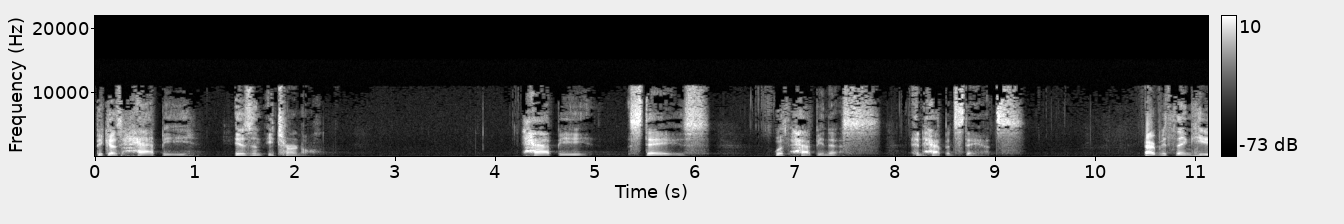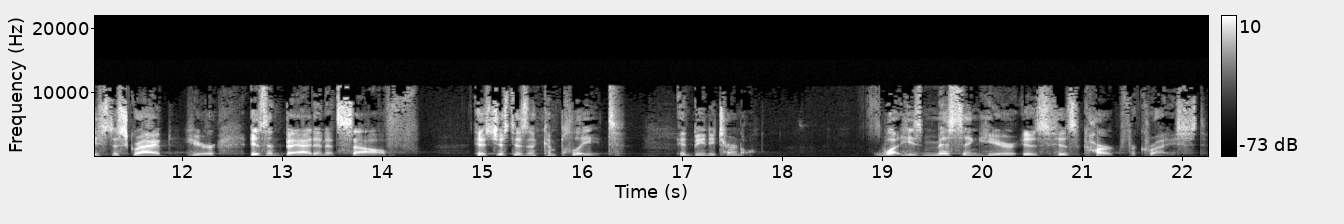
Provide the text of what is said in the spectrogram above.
Because happy isn't eternal. Happy stays with happiness and happenstance. Everything he's described here isn't bad in itself, it just isn't complete in being eternal. What he's missing here is his heart for Christ.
